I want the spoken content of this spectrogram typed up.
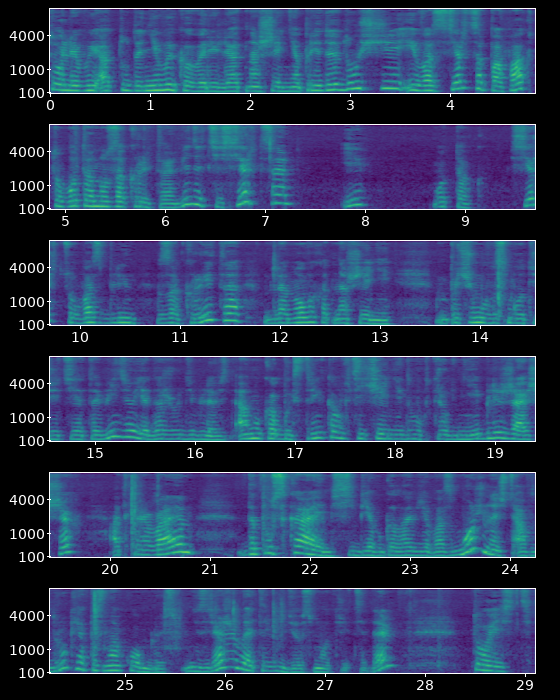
то ли вы оттуда не выковырили отношения предыдущие, и у вас сердце по факту, вот оно закрыто. Видите, сердце и вот так. Сердце у вас, блин, закрыто для новых отношений. Почему вы смотрите это видео, я даже удивляюсь. А ну-ка быстренько в течение двух-трех дней ближайших открываем, допускаем себе в голове возможность, а вдруг я познакомлюсь. Не зря же вы это видео смотрите, да? То есть,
